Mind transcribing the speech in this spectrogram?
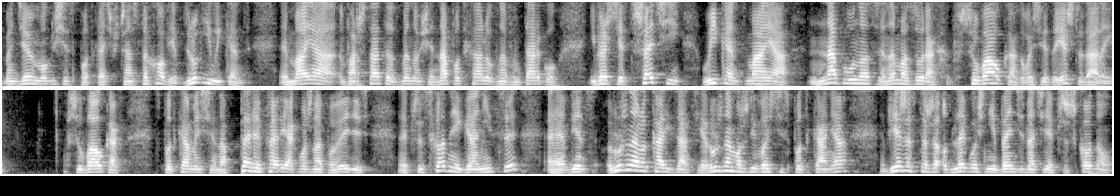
będziemy mogli się spotkać w Częstochowie. W drugi weekend maja warsztaty odbędą się na Podhalu w Nowym Targu i wreszcie w trzeci weekend maja na północy, na Mazurach, w Suwałkach, właściwie to jeszcze dalej. W Suwałkach spotkamy się na peryferiach, można powiedzieć, e, przy wschodniej granicy, e, więc różne lokalizacje, różne możliwości spotkania. Wierzę w to, że odległość nie będzie dla Ciebie przeszkodą.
